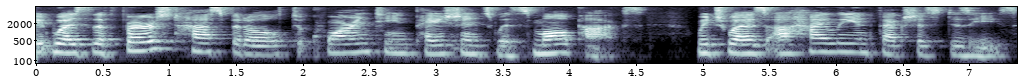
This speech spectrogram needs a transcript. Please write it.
It was the first hospital to quarantine patients with smallpox, which was a highly infectious disease,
